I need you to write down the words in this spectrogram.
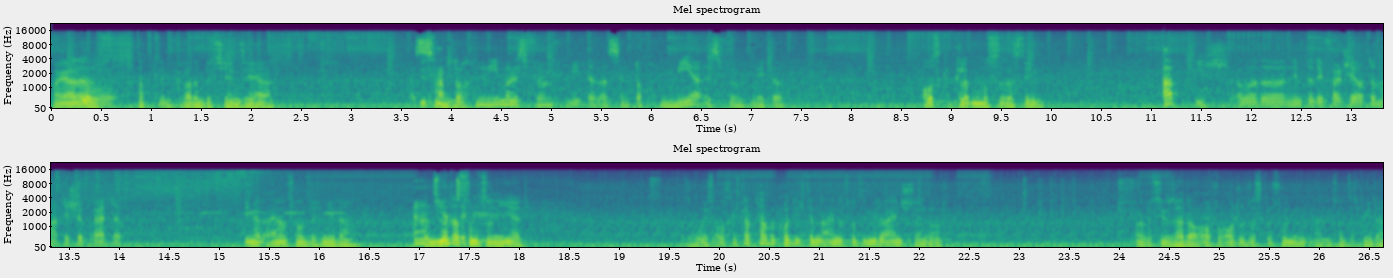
Naja, das So. hat gerade ein bisschen sehr. Das hat doch niemals 5 Meter. Das sind doch mehr als 5 Meter. Ausgeklappen musste das Ding. Hab ich, aber da nimmt er die falsche automatische Breite. Das Ding hat 21 Meter. Bei mir hat das 21? funktioniert. Also wo ich es ausgeklappt habe, konnte ich dann 21 Meter einstellen dort. Oder beziehungsweise hat er auch Auto das gefunden, 21 Meter.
